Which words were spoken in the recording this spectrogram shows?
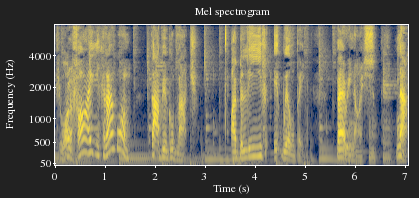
if you want to fight, you can have one. That'll be a good match. I believe it will be. Very nice. Now,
